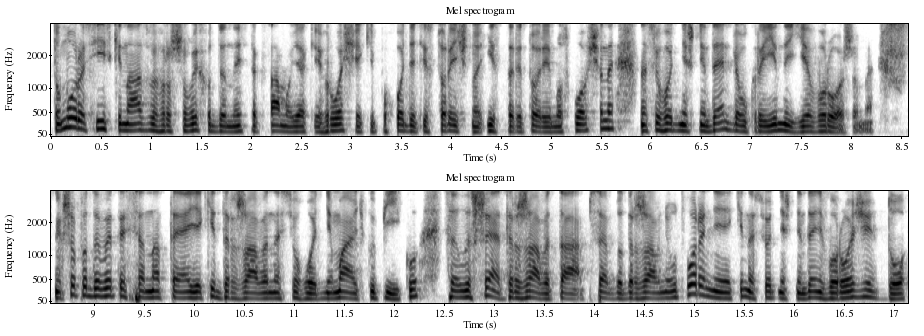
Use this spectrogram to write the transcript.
Тому російські назви грошових одиниць, так само як і гроші, які походять історично із території Московщини, на сьогоднішній день для України є ворожими. Якщо подивитися на те, які держави на сьогодні мають копійку, це лише держави та псевдодержавні утворення, які на сьогоднішній день ворожі до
